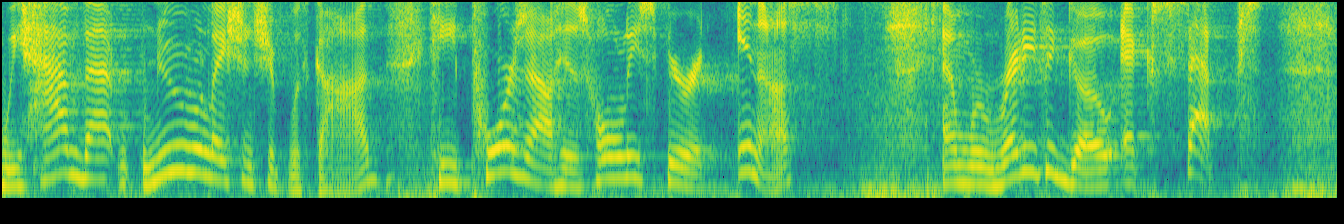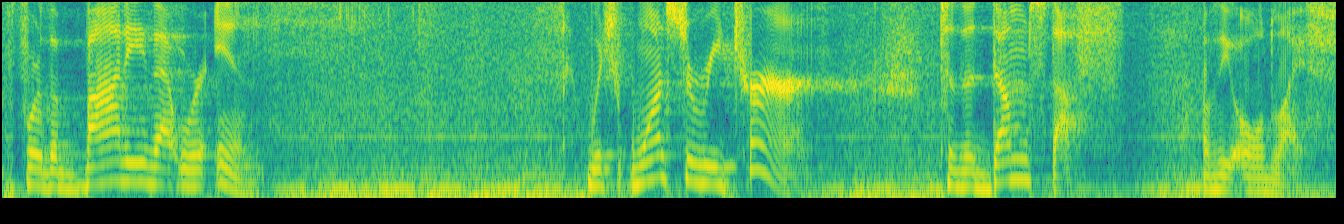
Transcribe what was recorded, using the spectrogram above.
We have that new relationship with God. He pours out His Holy Spirit in us, and we're ready to go except for the body that we're in, which wants to return to the dumb stuff of the old life.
